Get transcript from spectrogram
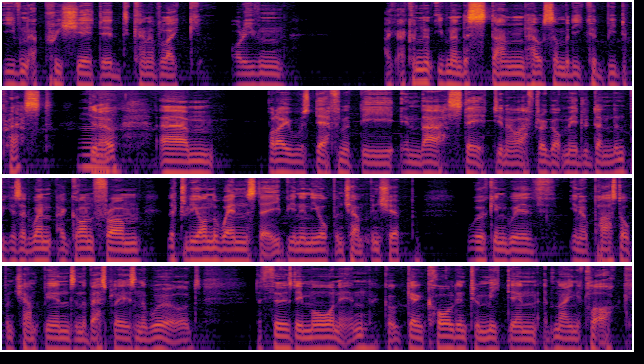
even appreciated, kind of like, or even I, I couldn't even understand how somebody could be depressed. You know, um, but I was definitely in that state, you know, after I got made redundant because I'd went, I'd gone from literally on the Wednesday being in the Open Championship, working with you know past Open champions and the best players in the world, to Thursday morning, getting called into a meeting at nine o'clock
